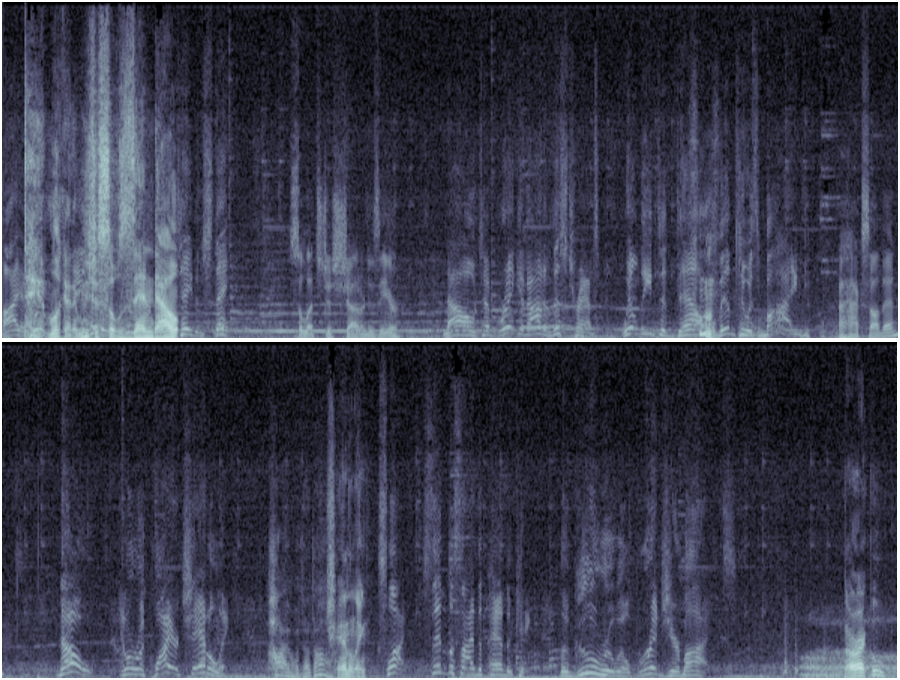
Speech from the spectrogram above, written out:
I Damn, look at him. He's just so He's zenned out. So let's just shout in his ear. Now, to break him out of this trance, we'll need to delve Hmm. into his mind. A hacksaw then? No, it'll require channeling. Channeling. Sly, sit beside the Panda King. The Guru will bridge your minds. Alright, cool.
